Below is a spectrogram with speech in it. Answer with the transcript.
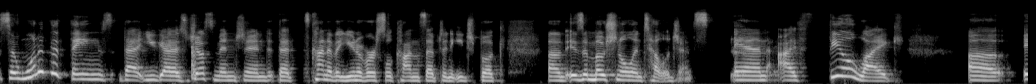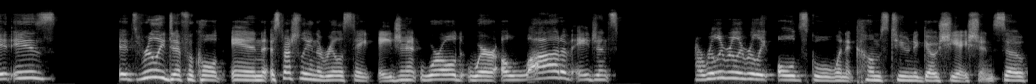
so one of the things that you guys just mentioned that's kind of a universal concept in each book um, is emotional intelligence. Yeah. And I feel like uh it is it's really difficult in especially in the real estate agent world where a lot of agents are really, really, really old school when it comes to negotiation. So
